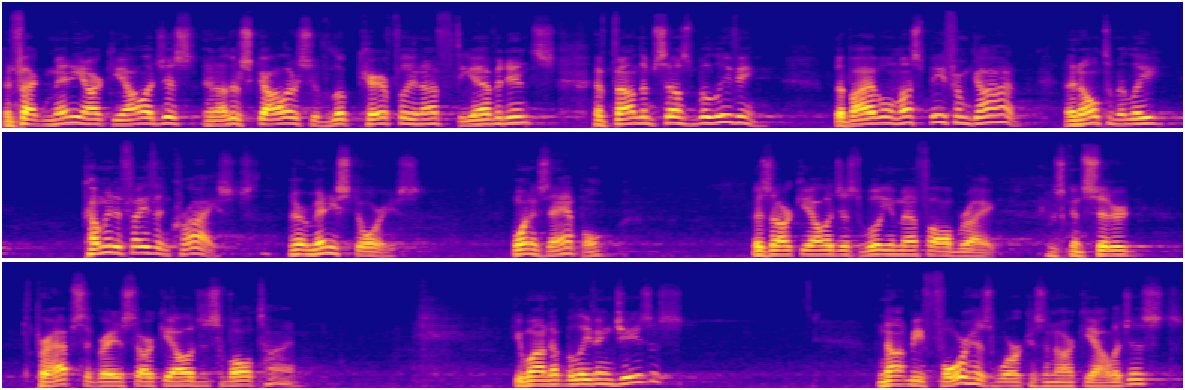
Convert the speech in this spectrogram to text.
In fact, many archaeologists and other scholars who've looked carefully enough at the evidence have found themselves believing the Bible must be from God and ultimately coming to faith in Christ. There are many stories. One example is archaeologist William F. Albright, who's considered perhaps the greatest archaeologist of all time. He wound up believing Jesus. Not before his work as an archaeologist,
